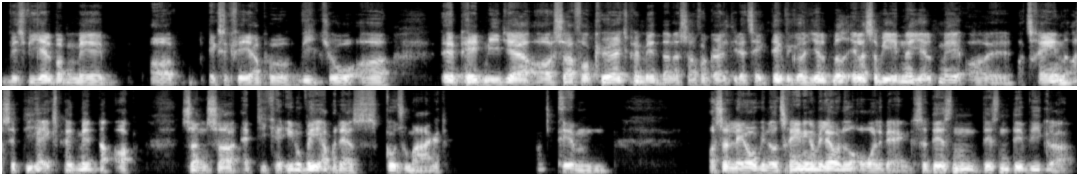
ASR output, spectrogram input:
hvis vi hjælper dem med at eksekvere på video og øh, paid media og sørge for at køre eksperimenterne og sørge for at gøre alle de der ting. Det kan vi godt hjælpe med. Ellers er vi inde og hjælpe med at, øh, at træne og sætte de her eksperimenter op, sådan så at de kan innovere på deres go-to-market. Øhm, og så laver vi noget træning, og vi laver noget overlevering. Så det er sådan det, er sådan det vi gør.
